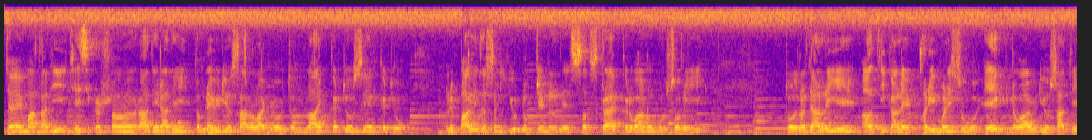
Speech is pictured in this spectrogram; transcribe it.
જય માતાજી, જય શ્રી કૃષ્ણ, રાધે રાધે. તમને વીડિયો સારો લાગ્યો હોય તો લાઈક કરજો, શેર કરજો. અને ભાવિ દર્શન યુટ્યુબ ચેનલને સબસ્ક્રાઈબ કરવાનું ભૂલશો નહીં. તો રજા લઈએ આવતીકાલે ફરી મળીશું એક નવા વીડિયો સાથે.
